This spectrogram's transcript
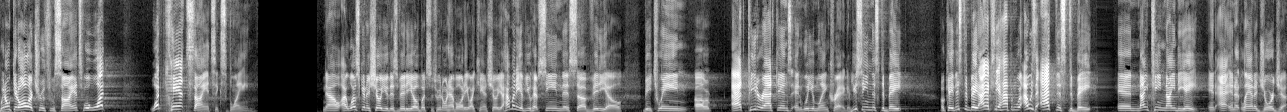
we don't get all our truth from science. Well, what, what can't science explain? Now, I was going to show you this video, but since we don't have audio, I can't show you. How many of you have seen this uh, video between uh, at Peter Atkins and William Lane Craig? Have you seen this debate? Okay, this debate, I actually happened, I was at this debate in 1998 in, in Atlanta, Georgia,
